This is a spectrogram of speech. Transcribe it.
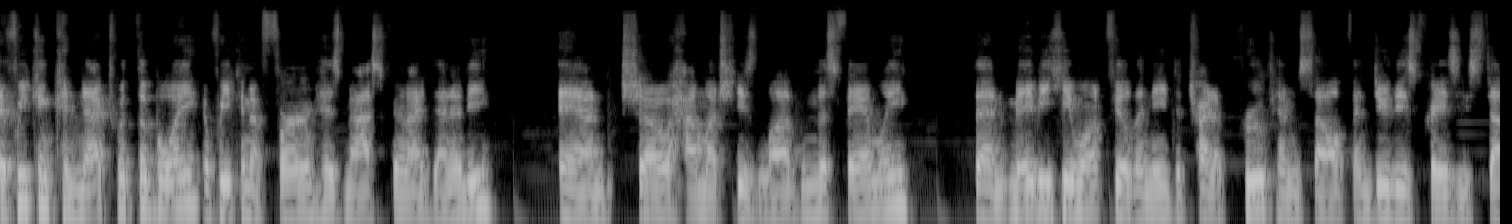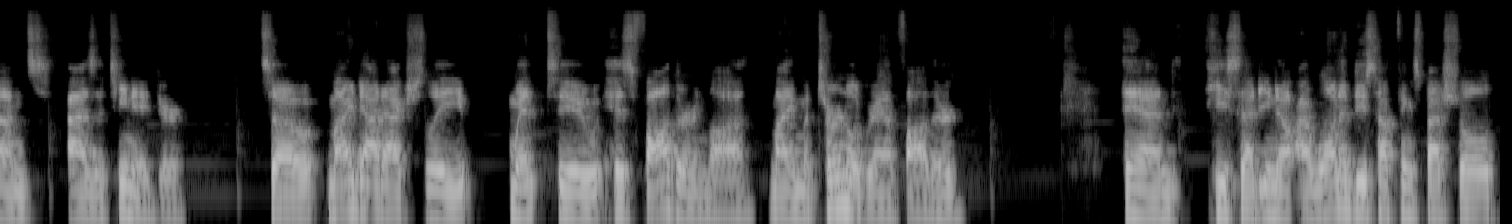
if we can connect with the boy, if we can affirm his masculine identity and show how much he's loved in this family, then maybe he won't feel the need to try to prove himself and do these crazy stunts as a teenager. So my dad actually went to his father-in-law, my maternal grandfather, and he said, you know, I want to do something special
